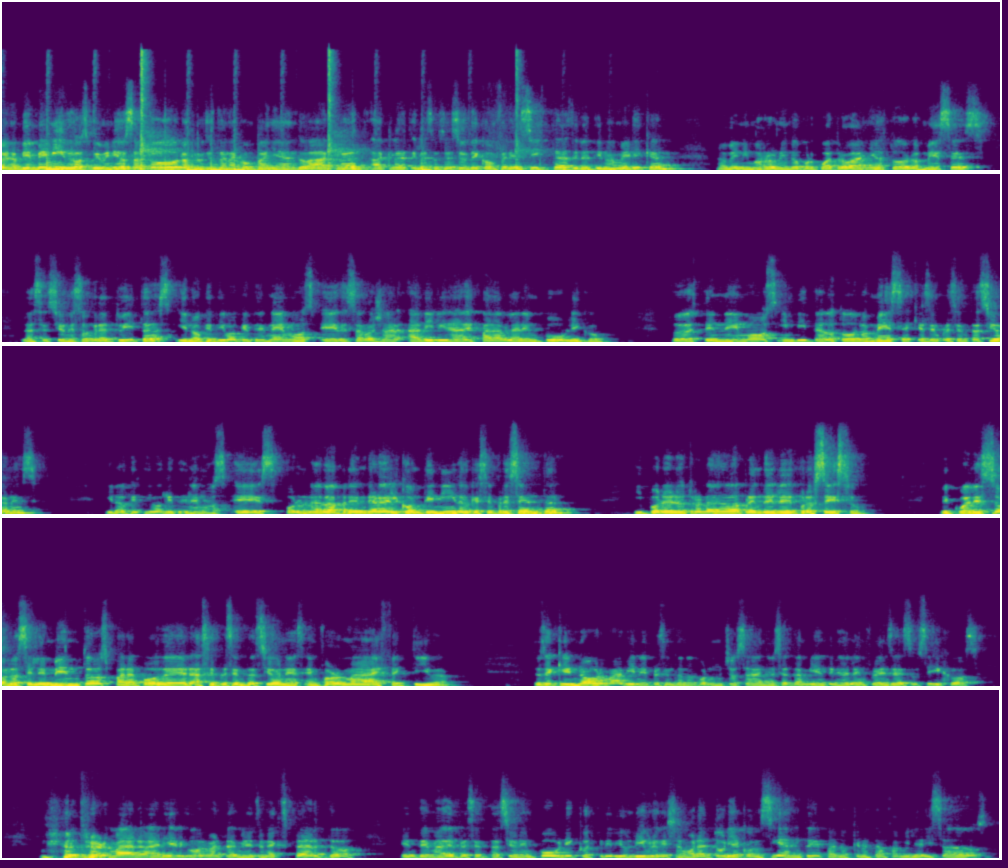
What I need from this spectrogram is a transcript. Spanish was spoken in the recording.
bueno, bienvenidos, bienvenidos a todos los que nos están acompañando a ACLAT. ACLAT es la Asociación de Conferencistas de Latinoamérica. Nos venimos reuniendo por cuatro años, todos los meses. Las sesiones son gratuitas y el objetivo que tenemos es desarrollar habilidades para hablar en público. Entonces tenemos invitados todos los meses que hacen presentaciones y el objetivo que tenemos es, por un lado, aprender del contenido que se presenta y por el otro lado, aprender del proceso de cuáles son los elementos para poder hacer presentaciones en forma efectiva. Yo sé que Norma viene presentando por muchos años y ha también tenido la influencia de sus hijos. Mi otro hermano, Ariel Goldberg, también es un experto en temas de presentación en público. Escribió un libro que se llama Oratoria Consciente, para los que no están familiarizados.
